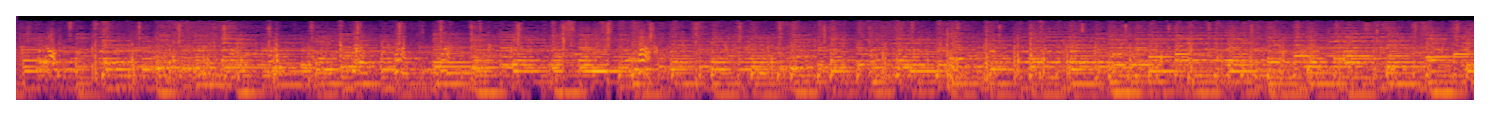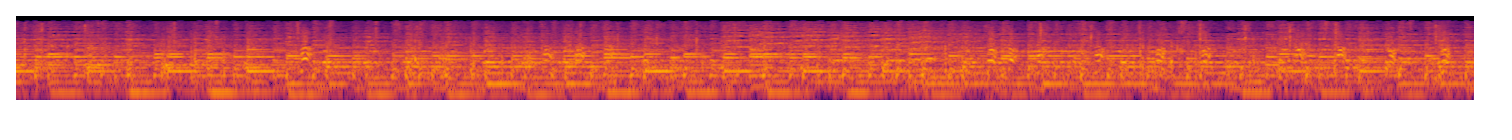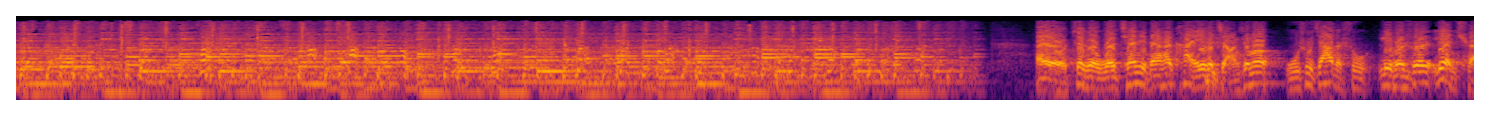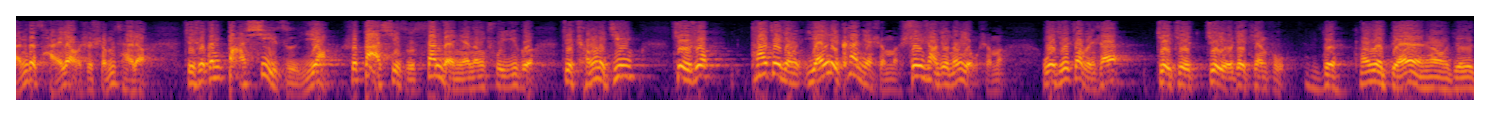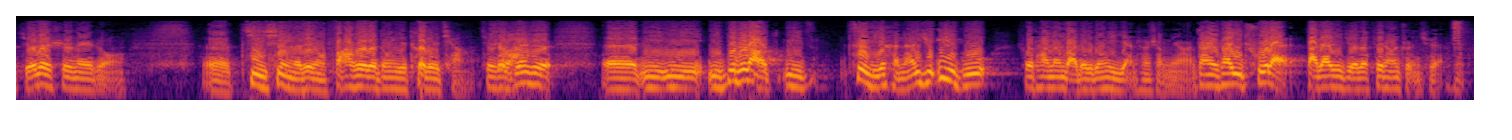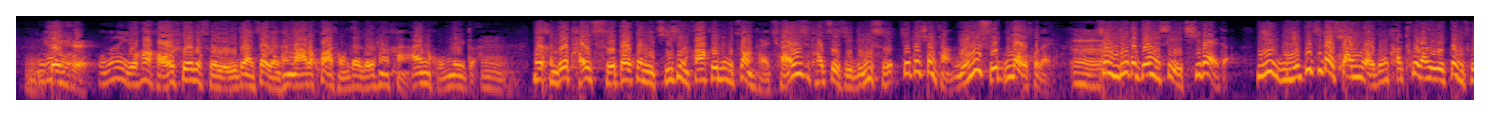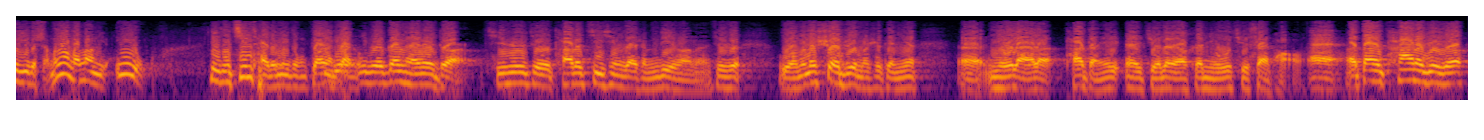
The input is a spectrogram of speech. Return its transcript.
哎我前几天还看一个讲什么武术家的书，里边说练拳的材料是什么材料？就说跟大戏子一样，说大戏子三百年能出一个，就成了精。就是说他这种眼里看见什么，身上就能有什么。我觉得赵本山就就就有这天赋。对，他在表演上，我觉得绝对是那种呃即兴的这种发挥的东西特别强，就是真是呃你你你不知道你自己很难去预估说他能把这个东西演成什么样，但是他一出来，大家就觉得非常准确。嗯。真是。我们的有话好好说的时候，有一段赵本山拿着话筒在楼上喊安红那段，嗯，那很多台词，包括你即兴发挥那个状态，全是他自己临时就在现场临时冒出来的，嗯。所以你对他表演是有期待的，你你不知道下一秒钟他突然又蹦出一个什么样的让你哎呦那种精彩的那种表演段，你比如刚才那段，其实就是他的即兴在什么地方呢？就是我们的设置嘛是肯定呃牛来了，他等于呃觉得要和牛去赛跑，哎啊，但是他呢就是说，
